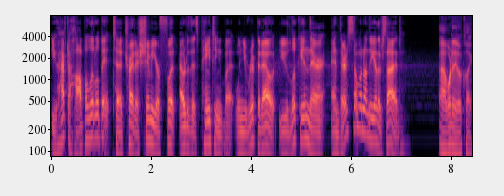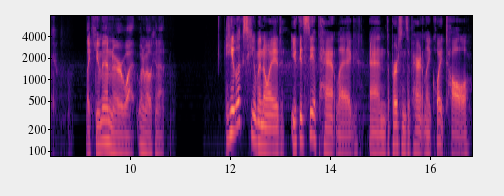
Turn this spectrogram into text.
you have to hop a little bit to try to shimmy your foot out of this painting. But when you rip it out, you look in there, and there's someone on the other side. Uh, what do they look like? Like human or what? What am I looking at? He looks humanoid. You could see a pant leg, and the person's apparently quite tall.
